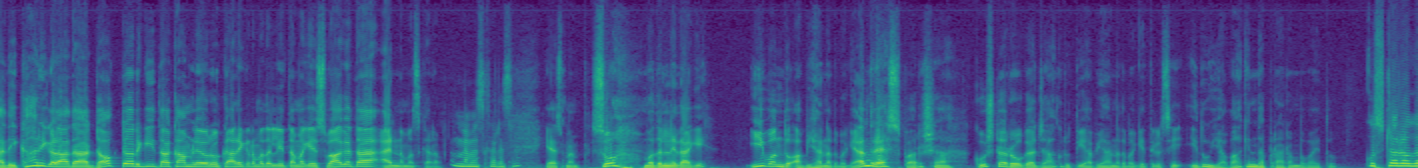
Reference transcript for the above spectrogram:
ಅಧಿಕಾರಿಗಳಾದ ಡಾಕ್ಟರ್ ಗೀತಾ ಕಾಂಬ್ಳೆ ಅವರು ಕಾರ್ಯಕ್ರಮದಲ್ಲಿ ತಮಗೆ ಸ್ವಾಗತ. ಅಂಡ್ ನಮಸ್ಕಾರ. ನಮಸ್ಕಾರ ಸರ್. ಎಸ್ ಮ್ಯಾಮ್ ಸೊ ಮೊದಲನೇದಾಗಿ ಈ ಒಂದು ಅಭಿಯಾನದ ಬಗ್ಗೆ ಅಂದ್ರೆ ಸ್ಪರ್ಶ ಕುಷ್ಠರೋಗ ಜಾಗೃತಿ ಅಭಿಯಾನದ ಬಗ್ಗೆ ತಿಳಿಸಿ ಇದು ಯಾವಾಗಿಂದ ಪ್ರಾರಂಭವಾಯಿತು? ಕುಷ್ಠರೋಗ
